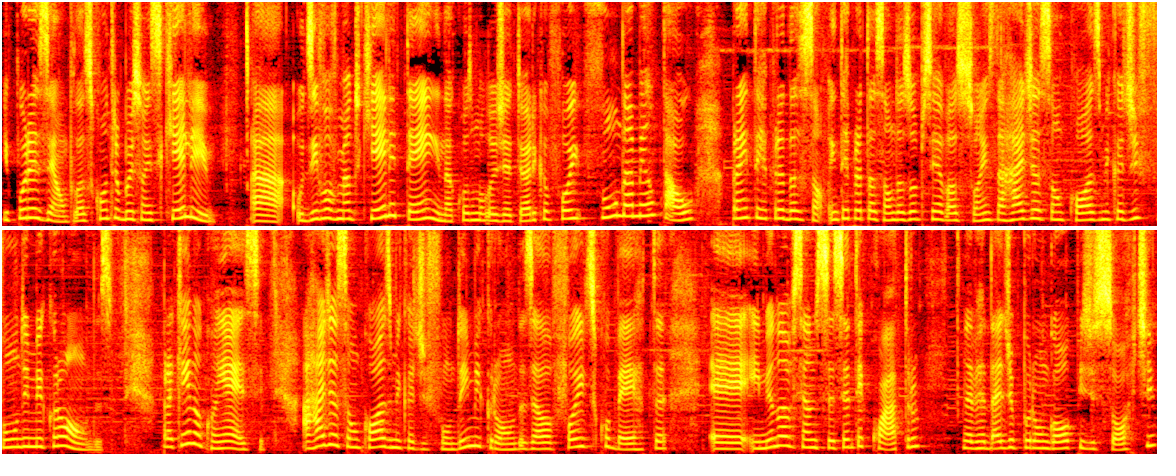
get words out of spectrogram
E, por exemplo, as contribuições que ele ah, o desenvolvimento que ele tem na cosmologia teórica foi fundamental para a interpretação, interpretação das observações da radiação cósmica de fundo em microondas. Para quem não conhece, a radiação cósmica de fundo em microondas ela foi descoberta é, em 1964 na verdade por um golpe de sorte.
